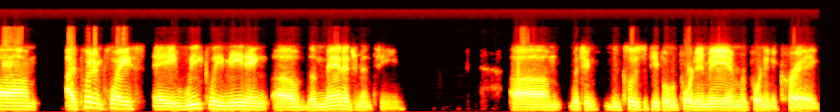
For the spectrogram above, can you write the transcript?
um, I put in place a weekly meeting of the management team, um, which in- includes the people reporting to me and reporting to Craig,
